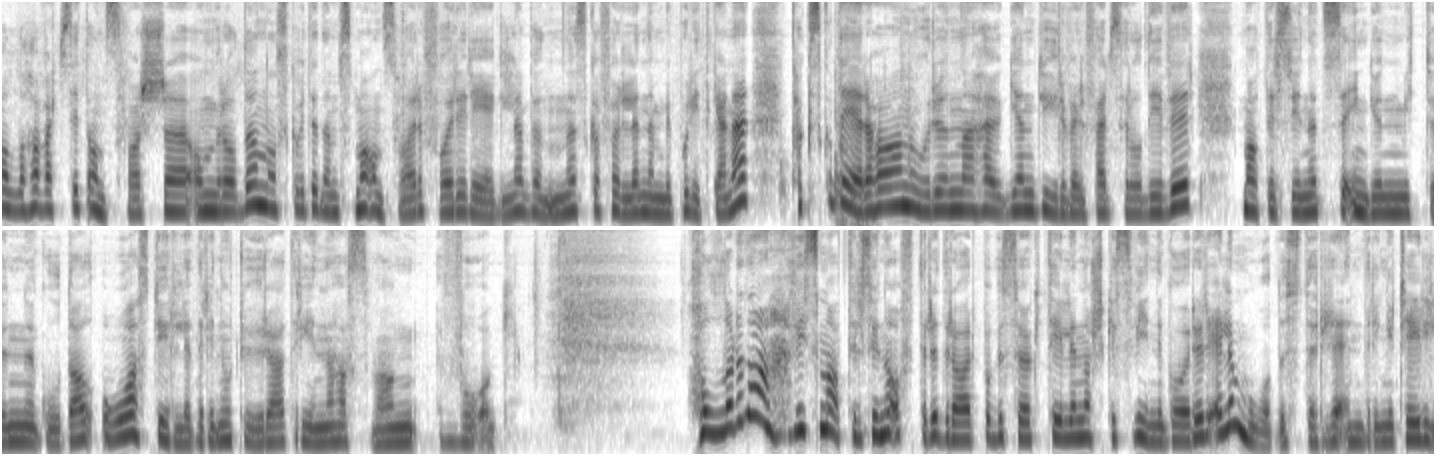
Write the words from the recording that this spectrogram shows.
Alle har hvert sitt ansvarsområde. Nå skal vi til dem som har ansvaret for reglene bøndene skal følge, nemlig politikerne. Takk skal dere ha, Norunn Haugen, dyrevelferdsrådgiver, Mattilsynets Ingunn Midtun Godal og styreleder i Nortura, Trine Hasvang Våg. Holder det da, hvis Mattilsynet oftere drar på besøk til norske svinegårder, eller må det større endringer til?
